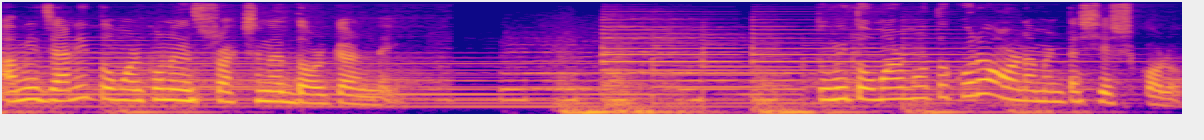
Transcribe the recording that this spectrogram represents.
আমি জানি তোমার কোনো ইনস্ট্রাকশনের দরকার নেই। তুমি তোমার মতো করে অর্নামেন্টটা শেষ করো।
